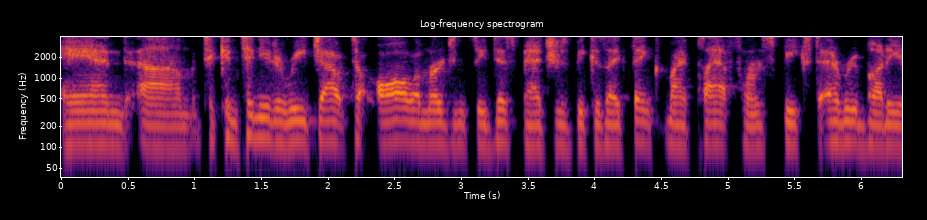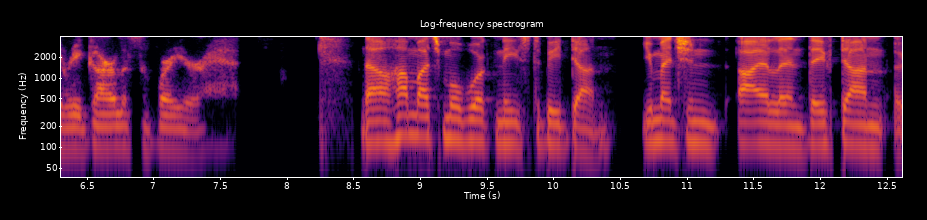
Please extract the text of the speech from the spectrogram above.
and um, to continue to reach out to all emergency dispatchers because I think my platform speaks to everybody regardless of where you're at. Now, how much more work needs to be done? You mentioned Ireland; they've done, uh,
